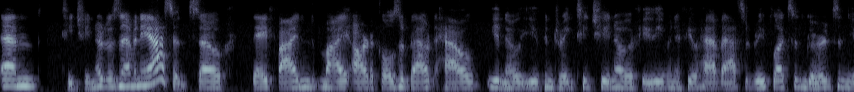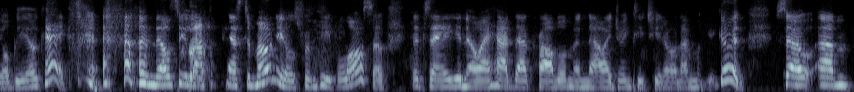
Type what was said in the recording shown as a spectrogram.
And Teeccino doesn't have any acid. So they find my articles about how, you know, you can drink Teeccino if you, even if you have acid reflux and GERDs and you'll be okay. and they'll see Right. lots of testimonials from people also that say, you know, I had that problem and now I drink Teeccino and I'm good. So, um,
